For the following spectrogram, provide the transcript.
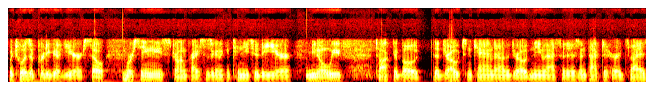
which was a pretty good year. So we're seeing these strong prices are going to continue through the year. You know, we've talked about the drought in Canada, the drought in the U.S. that has impacted herd size,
